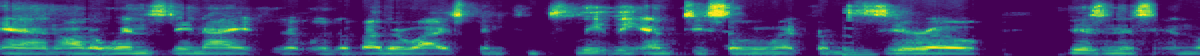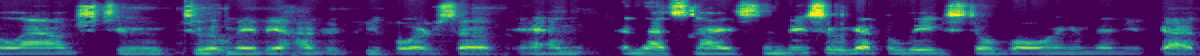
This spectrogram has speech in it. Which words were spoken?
and on a Wednesday night that would have otherwise been completely empty. So we went from mm-hmm. zero business in the lounge to to maybe 100 people or so. And and that's nice. And so we got the league still bowling and then you've got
